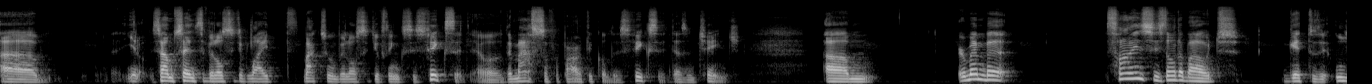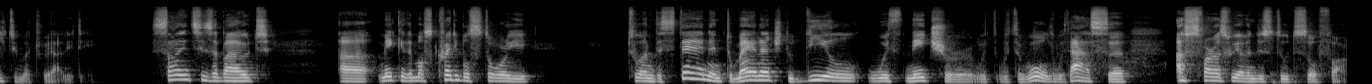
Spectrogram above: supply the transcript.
Uh, you know, in some sense, the velocity of light, maximum velocity of things is fixed, or the mass of a particle is fixed, it doesn't change. Um, remember, science is not about get to the ultimate reality. Science is about uh, making the most credible story to understand and to manage to deal with nature, with, with the world, with us, uh, as far as we have understood so far.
